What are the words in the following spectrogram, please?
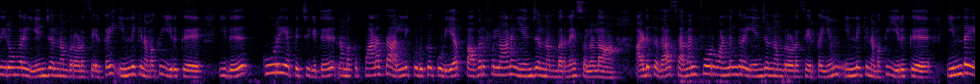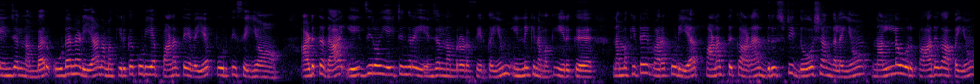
ஜீரோங்கிற ஏஞ்சல் நம்பரோட சேர்க்கை இன்றைக்கி நமக்கு இருக்குது இது கூரையை பிச்சுக்கிட்டு நமக்கு பணத்தை அள்ளி கொடுக்கக்கூடிய பவர்ஃபுல்லான ஏஞ்சல் நம்பர்னே சொல்லலாம். அடுத்ததாக செவன் ஃபோர் ஒன்னுங்கிற ஏஞ்சல் நம்பரோட சேர்க்கையும் இன்றைக்கி நமக்கு இருக்குது இந்த ஏஞ்சல் நம்பர் உடனடியாக நமக்கு இருக்கக்கூடிய பண தேவையை பூர்த்தி செய்யும். அடுத்ததாக எயிட் ஜீரோ எயிட்டுங்கிற ஏஞ்சல் நம்பரோட சேர்க்கையும் இன்றைக்கி நமக்கு இருக்குது நம்மக்கிட்ட வரக்கூடிய பணத்துக்கான திருஷ்டி தோஷங்களையும் நல்ல ஒரு பாதுகாப்பையும்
